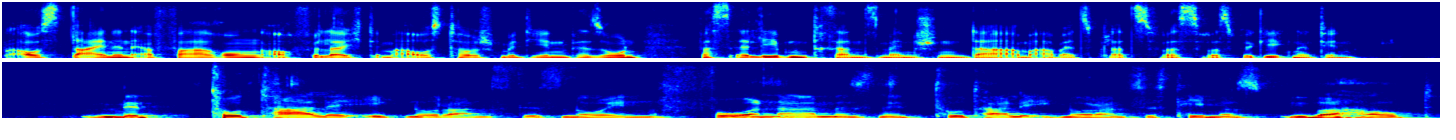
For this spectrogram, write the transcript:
Aus deinen Erfahrungen, auch vielleicht im Austausch mit jenen Personen, was erleben Transmenschen da am Arbeitsplatz? Was, was begegnet denen? Eine totale Ignoranz des neuen Vornamens, eine totale Ignoranz des Themas überhaupt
